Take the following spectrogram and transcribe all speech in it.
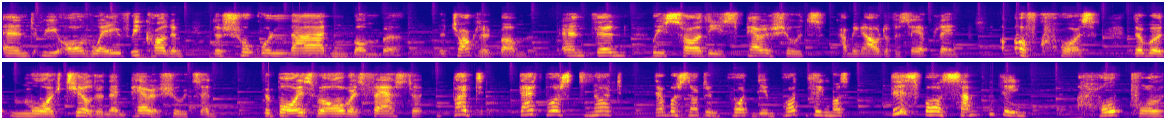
and we all waved. We called him the Schokoladenbombe, the chocolate bomb. And then we saw these parachutes coming out of his airplane. Of course, there were more children than parachutes, and the boys were always faster. But that was not that was not important. The important thing was this was something hopeful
